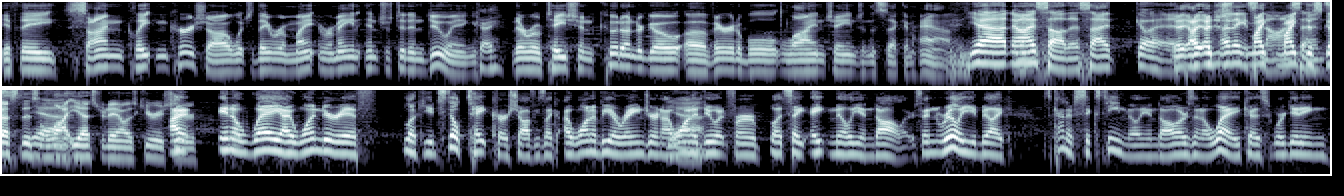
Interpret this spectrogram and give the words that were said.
If they sign Clayton Kershaw, which they remain, remain interested in doing, Okay. their rotation could undergo a veritable line change in the second half. Yeah, no, I saw this. I go ahead. I, I just think it's Mike Mike discussed this Yeah. a lot yesterday. I was curious. I, in a way, I wonder if look, you'd still take Kershaw if he's like, I want to be a Ranger and I want to do it for let's say eight million dollars, and really you'd be like, it's kind of sixteen million dollars in a way because we're getting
